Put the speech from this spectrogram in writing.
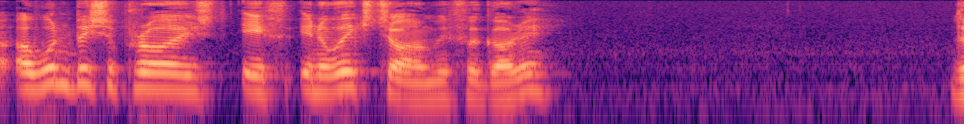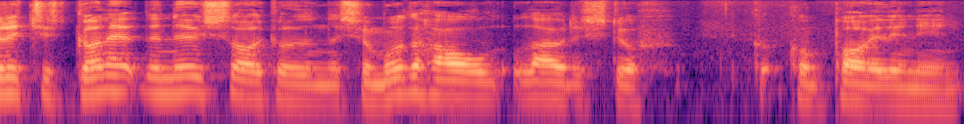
I wouldn't be surprised if in a week's time we forgot it. That it's just gone out the news cycle and there's some other whole load of stuff c- compiling in.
